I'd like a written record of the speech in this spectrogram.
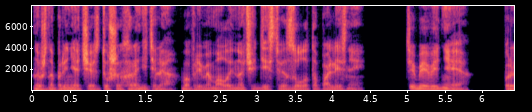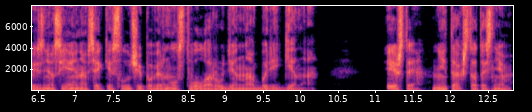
Нужно принять часть души хранителя. Во время малой ночи действие золота полезней». «Тебе виднее», – произнес я и на всякий случай повернул ствол орудия на аборигена. Ишь ты, не так что-то с ним.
